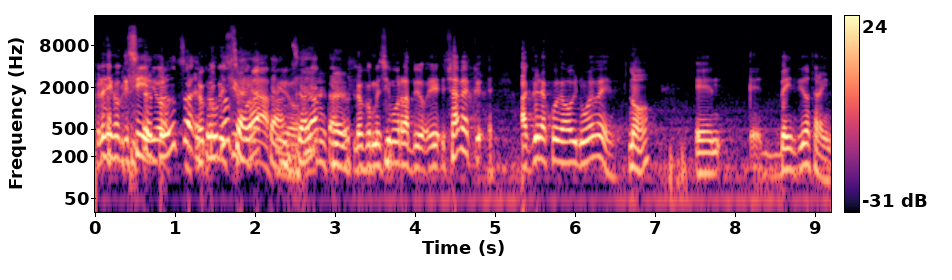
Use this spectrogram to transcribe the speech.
Pero dijo que sí. El digo, el lo productor se convencimos adapta, rápido. se adapta. Lo convencimos rápido. Eh, ¿Sabe a qué, a qué hora juega hoy 9? no. En eh, 22.30.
